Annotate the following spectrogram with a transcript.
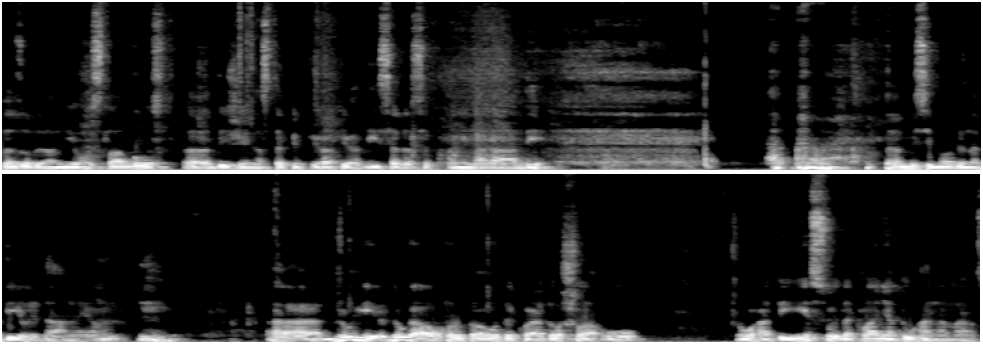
bez obzira nije ovo slabost, uh, diže na stepen prihvatljiv hadisa da se po njima radi. Mislim ovdje na bijele dane. Ja. Drugi, druga oporuka ovdje koja je došla u u hadisu da klanja duha namaz.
